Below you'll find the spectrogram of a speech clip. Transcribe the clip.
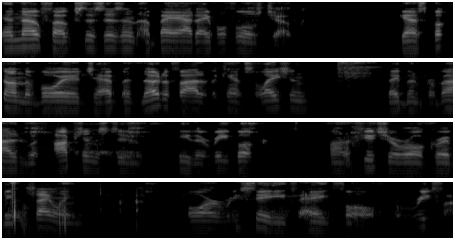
And no, folks, this isn't a bad April Fool's joke. Guests booked on the voyage have been notified of the cancellation They've been provided with options to either rebook on a future Royal Caribbean sailing or receive a full refund.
